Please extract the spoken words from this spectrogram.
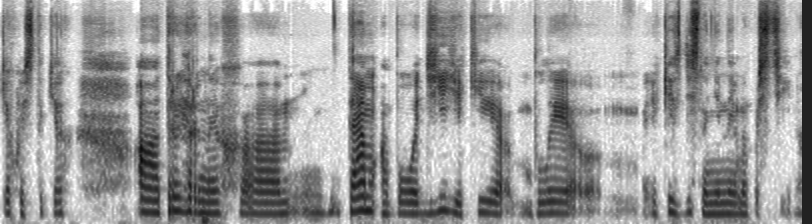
якихось таких тригерних а, тем або дій, які були е, які здійснені ними постійно.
